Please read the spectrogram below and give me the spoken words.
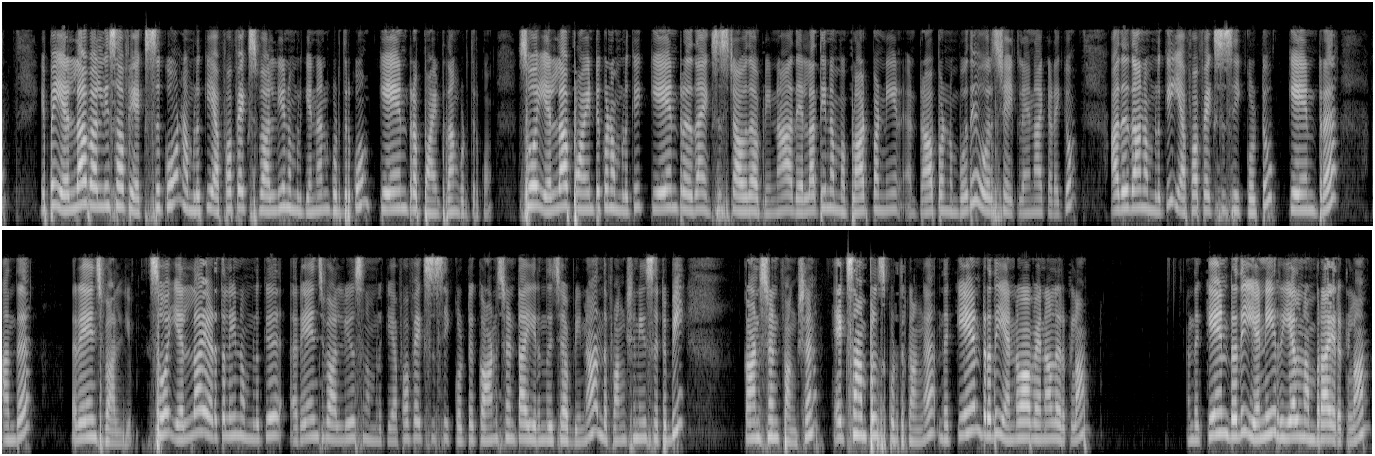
இப்போ எல்லா வேல்யூஸ் ஆஃப் எக்ஸுக்கும் நம்மளுக்கு எஃப் ஆஃப் எக்ஸ் வேல்யூ நம்மளுக்கு என்னன்னு கொடுத்துருக்கோம்? கேன்ற பாயிண்ட் தான் கொடுத்துருக்கோம். ஸோ எல்லா பாயிண்ட்டுக்கும் நம்மளுக்கு கேன்றது தான் எக்ஸிஸ்ட் ஆகுது அப்படின்னா அது எல்லாத்தையும் நம்ம பிளாட் பண்ணி ட்ரா பண்ணும்போது ஒரு ஸ்ட்ரெயிட் லைனாக கிடைக்கும். அதுதான் நம்மளுக்கு F of X is equal to கேன்ற அந்த ரேஞ்ச் வேல்யூ ஸோ எல்லா இடத்துலையும் நம்மளுக்கு ரேஞ்ச் வேல்யூஸ் நம்மளுக்கு F of X is equal to கான்ஸ்டண்ட்டாக இருந்துச்சு அப்படின்னா அந்த function is to be constant function examples கொடுத்துருக்காங்க. இந்த கேன்றது என்னவா வேணாலும் இருக்கலாம். அந்த கேன்றது எனி ரியல் நம்பராக இருக்கலாம்.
